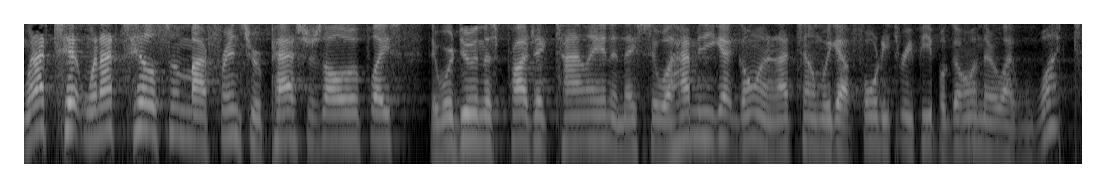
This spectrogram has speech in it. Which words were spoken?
When I, tell, when I tell some of my friends who are pastors all over the place that we're doing this Project Thailand, and they say, Well, how many you got going? And I tell them we got 43 people going, they're like, What?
